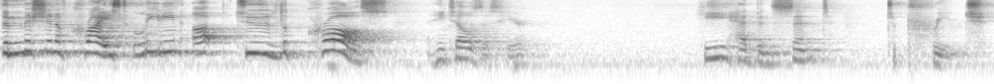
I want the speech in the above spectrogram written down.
the mission of Christ leading up to the cross? And he tells us here he had been sent to preach.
